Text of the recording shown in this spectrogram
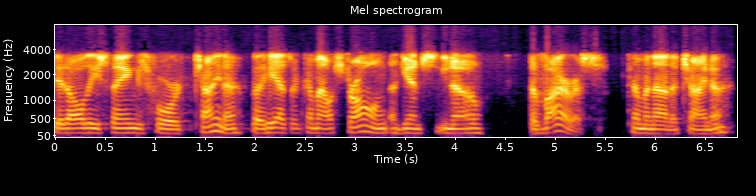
did all these things for China, but he hasn't come out strong against you know the virus coming out of China.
